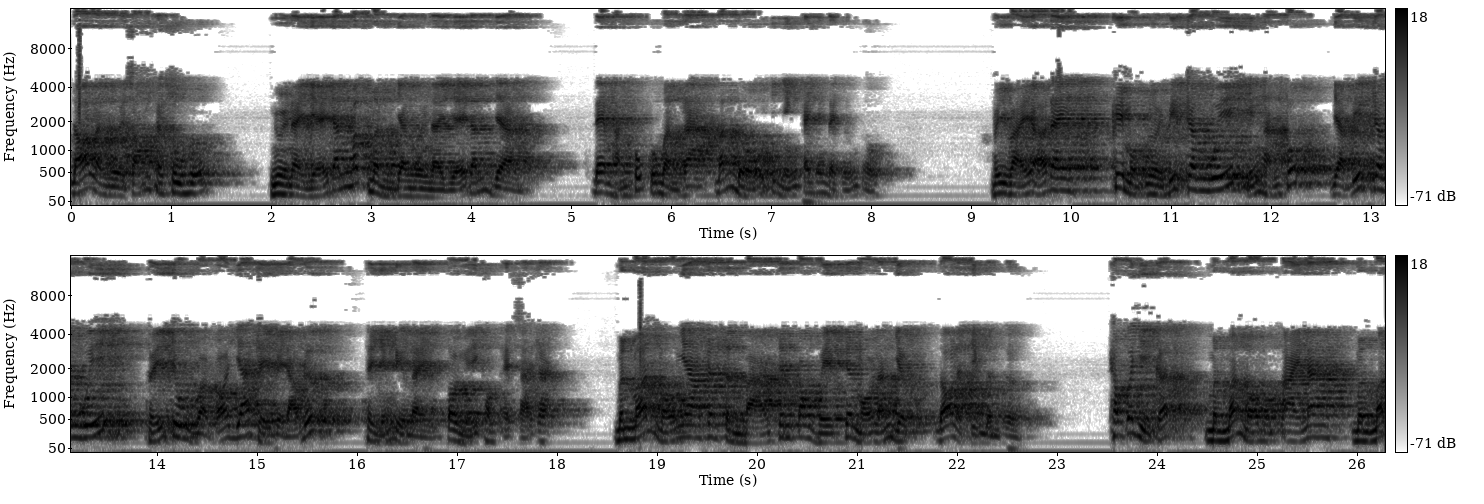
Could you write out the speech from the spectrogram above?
đó là người sống theo xu hướng. Người này dễ đánh mất mình và người này dễ đánh và đem hạnh phúc của mình ra đánh đổ với những cái vấn đề hưởng thụ vì vậy ở đây, khi một người biết trân quý những hạnh phúc và biết trân quý thủy chung và có giá trị về đạo đức, thì những điều này tôi nghĩ không thể xảy ra. Mình mến mộ nhau trên tình bạn, trên công việc, trên mọi lãnh vực, đó là chuyện bình thường không có gì kết. Mình mến mộ một tài năng, mình mến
